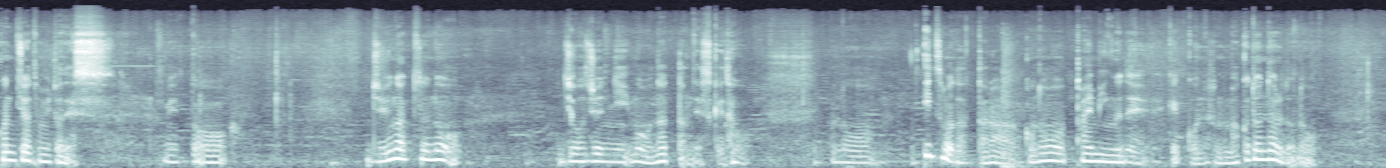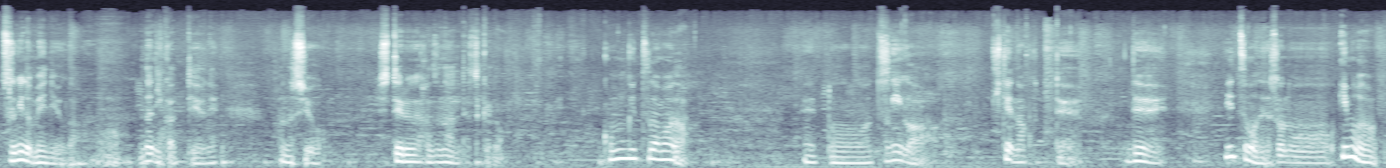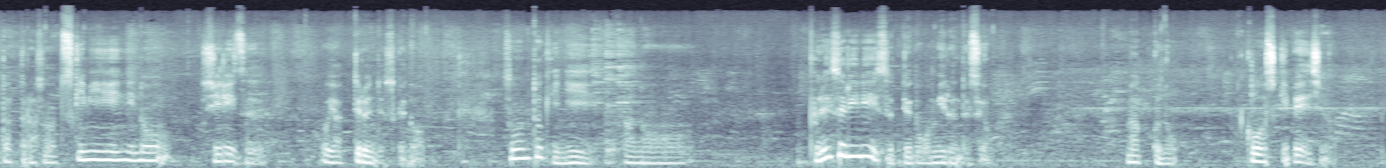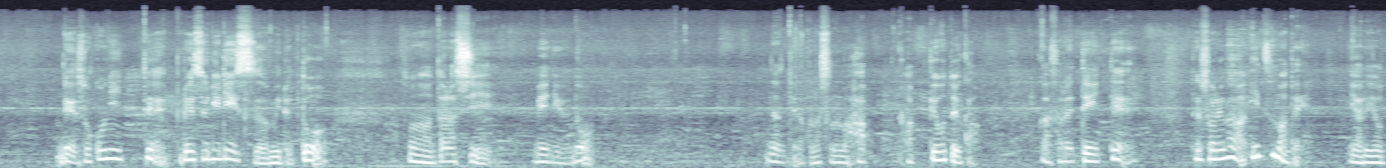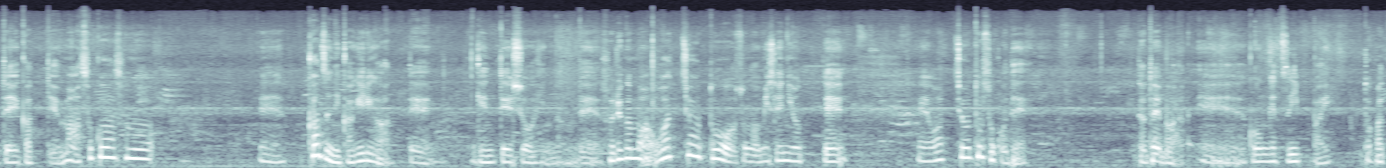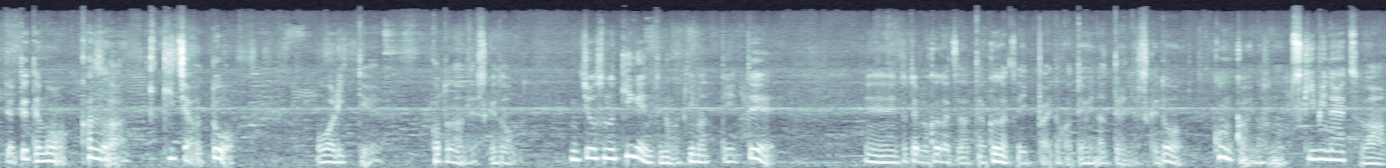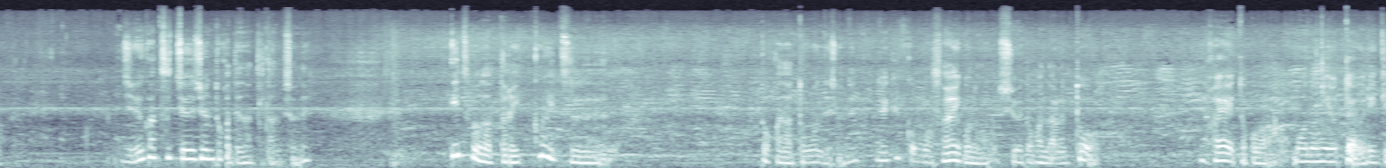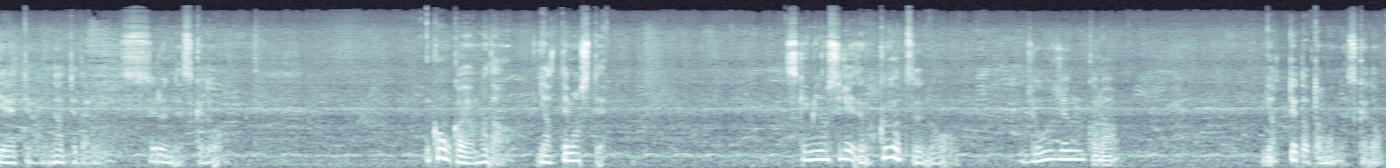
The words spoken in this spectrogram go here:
こんにちは、富田です。えっと、10月の上旬にもうなったんですけど、あの、いつもだったら、このタイミングで結構ね、そのマクドナルドの次のメニューが何かっていうね、話をしてるはずなんですけど、今月はまだ、えっと、次が来てなくって、で、いつもね、その、今だったらその月見のシリーズをやってるんですけど、その時に、あの、プレスリリースっていうのを見るんですよ。Mac の公式ページの。で、そこに行って、プレスリリースを見ると、その新しいメニューの、なんていうのかな、その発表というか、がされていて、で、それがいつまでやる予定かっていう、まあそこはその、えー数に限りがあって限定商品なのでそれがまあ終わっちゃうとそのお店によって、えー終わっちゃうとそこで例えば、えー今月いっぱいとかって言ってても数が来ちゃうと終わりっていうことなんですけど一応その期限っていうのが決まっていて、えー例えば9月だったら9月いっぱいとかっていう風になってるんですけど今回のその月見のやつは10月中旬とかってなってたんですよね。いつもだったら1ヶ月とかだと思うんですよね。で結構もう最後の週とかになると早いとこは物によっては売り切れっていう風になってたりするんですけど今回はまだやってまして月見のシリーズが9月の上旬からやってたと思うんですけど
